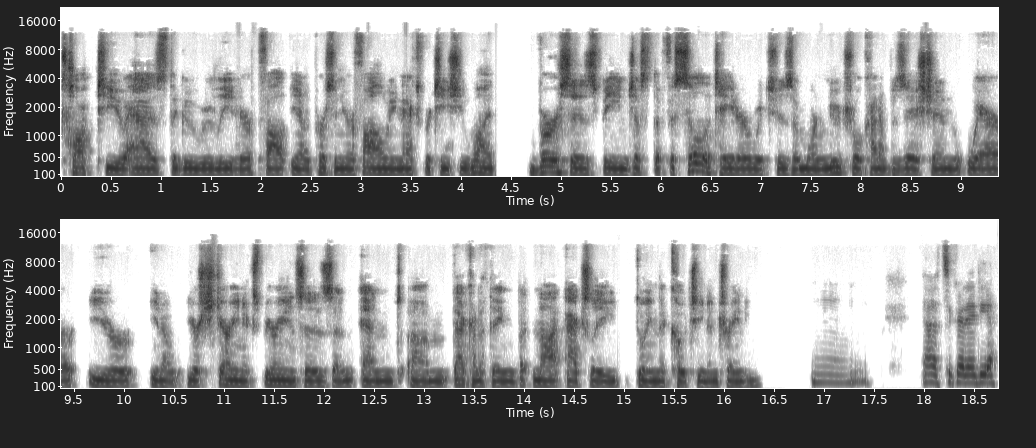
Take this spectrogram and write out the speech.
talk to you as the guru leader, follow, you know, the person you're following, expertise you want versus being just the facilitator, which is a more neutral kind of position where you're, you know, you're sharing experiences and, and, um, that kind of thing, but not actually doing the coaching and training. Mm, that's a great idea.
